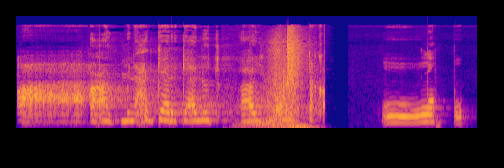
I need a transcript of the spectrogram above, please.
ai, ai. Minä en kerkeä nyt. Ai, Loppu.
